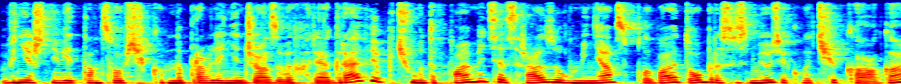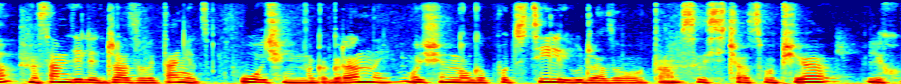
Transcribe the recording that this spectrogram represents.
внешний вид танцовщика в направлении джазовой хореографии, почему-то в памяти сразу у меня всплывает образ из мюзикла «Чикаго». На самом деле джазовый танец очень многогранный, очень много подстилей у джазового танца. Сейчас вообще их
